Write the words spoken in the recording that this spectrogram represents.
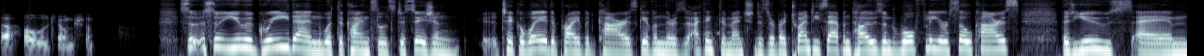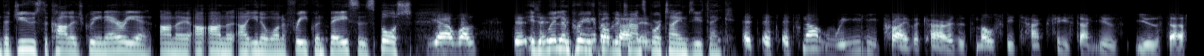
that whole junction. So, so you agree then with the council's decision, uh, take away the private cars, given there's, I think they mentioned, is there about twenty seven thousand roughly or so cars that use um, that use the College Green area on a on a you know on a frequent basis, but yeah, well. The, it the, will improve public transport times, you think? It, it, it's not really private cars; it's mostly taxis that use use that.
